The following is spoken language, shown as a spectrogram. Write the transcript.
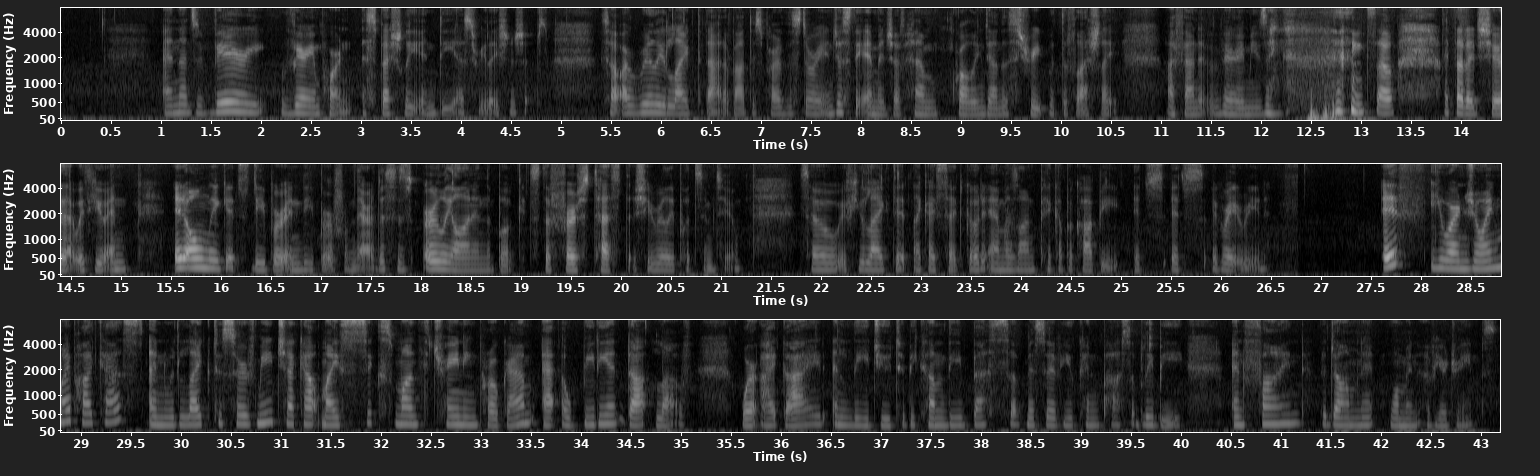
And that's very, very important, especially in DS relationships. So I really liked that about this part of the story and just the image of him crawling down the street with the flashlight. I found it very amusing. and so I thought I'd share that with you. And it only gets deeper and deeper from there. This is early on in the book. It's the first test that she really puts him to. So if you liked it, like I said, go to Amazon, pick up a copy. It's it's a great read. If you are enjoying my podcast and would like to serve me, check out my six month training program at obedient.love, where I guide and lead you to become the best submissive you can possibly be and find the dominant woman of your dreams.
